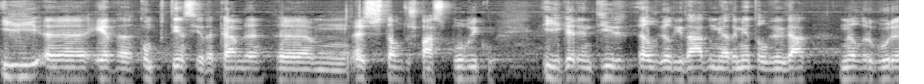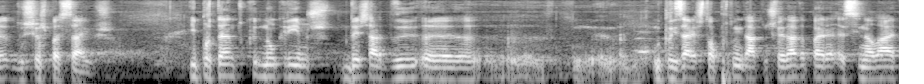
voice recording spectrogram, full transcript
e uh, é da competência da Câmara um, a gestão do espaço público e garantir a legalidade, nomeadamente a legalidade na largura dos seus passeios. E, portanto, que não queríamos deixar de uh, utilizar esta oportunidade que nos foi dada para assinalar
